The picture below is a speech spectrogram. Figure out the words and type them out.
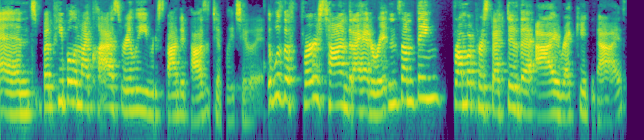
And, but people in my class really responded positively to it. It was the first time that I had written something from a perspective that I recognized.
